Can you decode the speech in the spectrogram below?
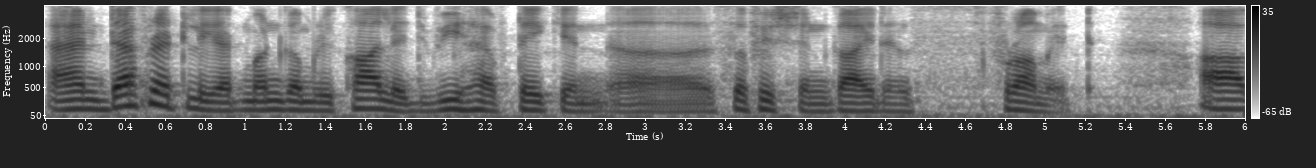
And definitely at Montgomery College, we have taken uh, sufficient guidance from it. Uh,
